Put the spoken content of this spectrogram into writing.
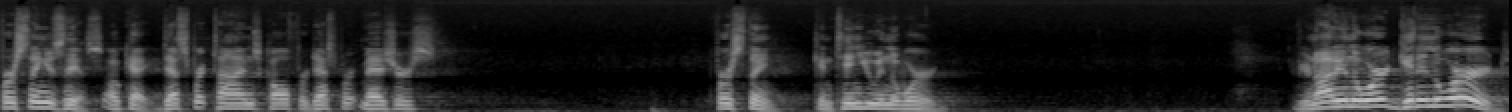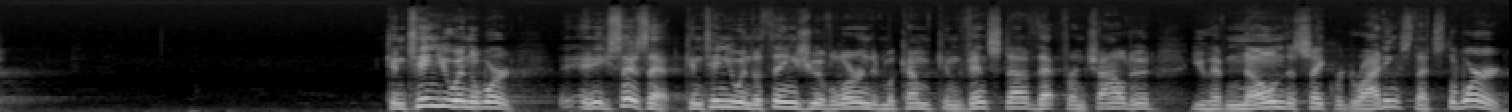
first thing is this okay, desperate times call for desperate measures. First thing, continue in the Word. If you're not in the Word, get in the Word. Continue in the Word. And he says that continue in the things you have learned and become convinced of, that from childhood you have known the sacred writings, that's the word,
